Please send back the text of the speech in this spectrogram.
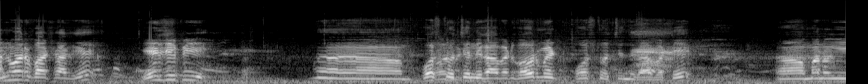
అన్వర్ భాషాకి ఏజీపీ పోస్ట్ వచ్చింది కాబట్టి గవర్నమెంట్ పోస్ట్ వచ్చింది కాబట్టి మనం ఈ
